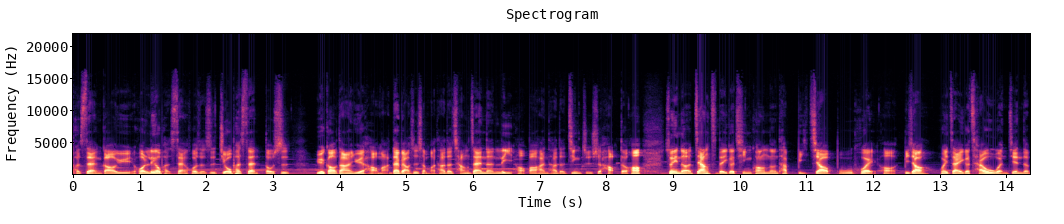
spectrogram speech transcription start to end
percent，高于或六 percent，或者是九 percent，都是。越高当然越好嘛，代表是什么？它的偿债能力哈，包含它的净值是好的哈，所以呢，这样子的一个情况呢，它比较不会哈，比较会在一个财务稳健的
